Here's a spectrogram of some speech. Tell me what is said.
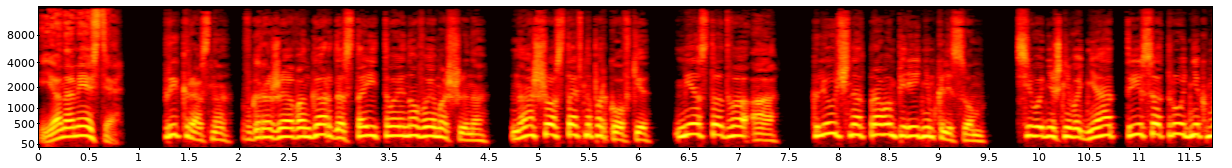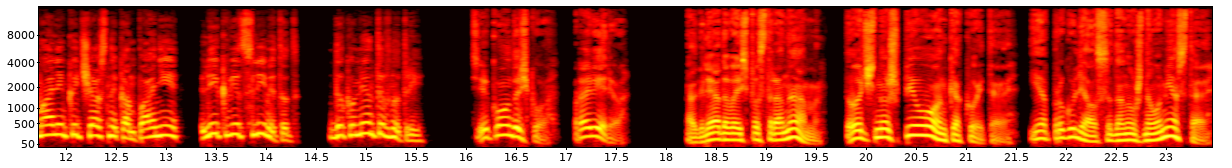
«Я на месте». «Прекрасно. В гараже «Авангарда» стоит твоя новая машина. Нашу оставь на парковке. Место 2А. Ключ над правым передним колесом. Сегодняшнего дня ты сотрудник маленькой частной компании Liquids Limited. Документы внутри». «Секундочку. Проверю». Оглядываясь по сторонам, Точно шпион какой-то. Я прогулялся до нужного места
